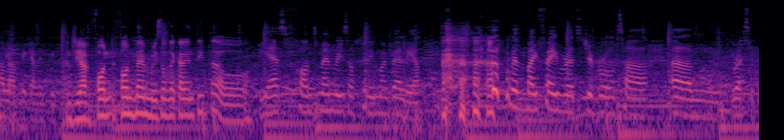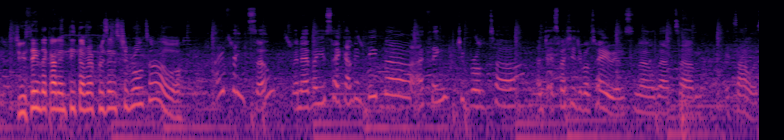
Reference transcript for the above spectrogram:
her lovely calentita. and do you have fond, fond memories of the calentita or? Yes, fond memories of filling my belly up with my favorite Gibraltar um, recipe. Do you think the calentita represents Gibraltar or? I think so. Whenever you say calentita, I think Gibraltar, and especially Gibraltarians, know that um, it's ours.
